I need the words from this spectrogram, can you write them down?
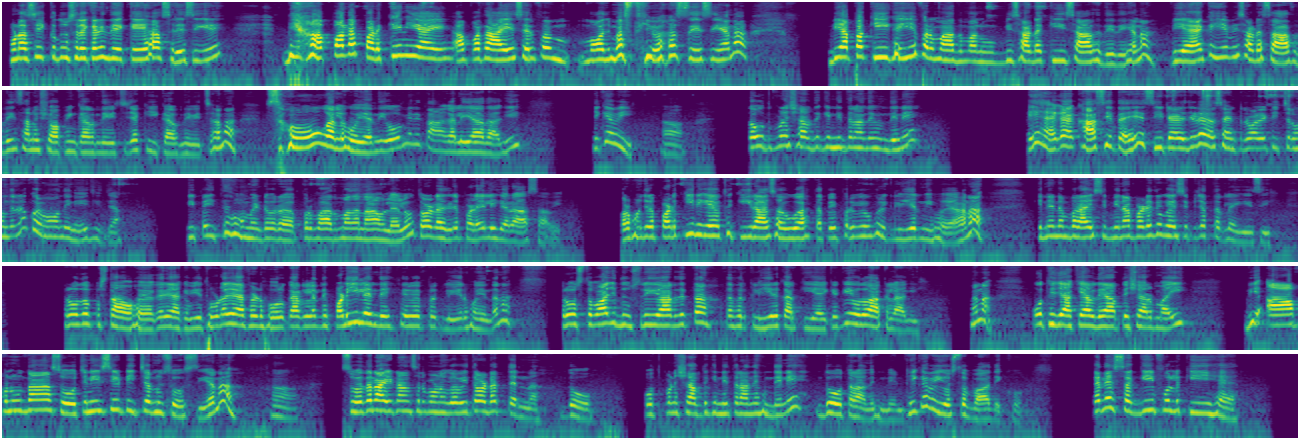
ਹੁਣ ਅਸੀਂ ਇੱਕ ਦੂਸਰੇ ਕਨੀ ਦੇਖ ਕੇ ਹੱਸ ਰਹੇ ਸੀਗੇ। ਵੀ ਆਪਾਂ ਤਾਂ ਪੜ ਕੇ ਨਹੀਂ ਆਏ, ਆਪਾਂ ਤਾਂ ਆਏ ਸਿਰਫ ਮौज ਮਸਤੀ ਵਾਸਤੇ ਸੀ, ਹਨਾ? ਵੀ ਆਪਾਂ ਕੀ ਕਹੀਏ ਪਰਮਾਤਮਾ ਨੂੰ ਵੀ ਸਾਡਾ ਕੀ ਸਾਥ ਦੇ ਦੇ, ਹਨਾ? ਵੀ ਐ ਕਹੀਏ ਵੀ ਸਾਡਾ ਸਾਥ ਦੇ ਸਾਨੂੰ ਸ਼ਾਪਿੰਗ ਕਰਨ ਦੇ ਵਿੱਚ ਜਾਂ ਕੀ ਕਰਨ ਦੇ ਵਿੱਚ, ਹਨਾ? ਸੋ ਉਹ ਗੱਲ ਹੋ ਜਾਂਦੀ, ਉਹ ਮੇਰੀ ਤਾਂ ਗੱਲ ਯਾਦ ਆ ਗਈ। ਠੀਕ ਹੈ ਵੀ? ਹਾਂ। ਤਾਂ ਉਤਪਨ ਸ਼ਬਦ ਕਿੰਨੀ ਤਰ੍ਹਾਂ ਦੇ ਹੁੰਦੇ ਨੇ? ਇਹ ਹੈਗਾ, ਖਾਸੀਅਤ ਹੈ ਇਹ। ਸੀਟ ਜਿਹੜਾ ਸੈਂਟਰ ਵਾਲੇ ਟੀਚਰ ਹੁੰਦੇ ਨੇ ਨਾ ਕਰਵਾਉਂਦੇ ਨੇ ਇਹ ਚੀਜ਼ਾਂ। ਵੀ ਭਈ ਤੇ ਮਿੰਟ ਔਰ ਪਰਮਾਤਮਾ ਦਾ ਨਾਮ ਲੈ ਲਓ, ਤੁਹਾਡਾ ਜਿਹੜੇ ਪੜ੍ਹੇ ਲਿਖੇ ਰਾਸ ਆਵੇ ਪਰ ਹੁਣ ਜਦੋਂ ਪੜ੍ਹ ਕੀ ਨਹੀਂ ਗਏ, ਉੱਥੇ ਕੀ ਰਾਸ ਆਊਗਾ ਤਾਂ ਪੇਪਰ ਵੀ ਉਹ ਫਿਰ ਕਲੀਅਰ ਨਹੀਂ ਹੋਇਆ, ਹਨਾ? ਕਿੰਨੇ ਨੰਬਰ ਆਏ ਸੀ? ਬਿਨਾ ਪੜ੍ਹੇ ਤੋਂ ਗਏ ਸੀ 75 ਲੈ ਗਏ ਸੀ। ਫਿਰ ਉਦੋਂ ਪਛਤਾਵਾ ਹੋਇਆ, ਘਰੇ ਆ ਕੇ ਵੀ ਥੋੜਾ ਜਿਹਾ ਐਫਰਟ ਹੋਰ ਕਰ ਲੈਂਦੇ, ਪੜ੍ਹ ਹੀ ਲੈਂਦੇ, ਫਿਰ ਪੇਪਰ ਕਲੀਅਰ ਹੋ ਜਾਂਦਾ ਨਾ। ਫਿਰ ਉਸ ਤੋਂ ਬਾਅਦ ਜੇ ਦੂਸਰੀ ਵਾਰ ਦਿੱਤਾ, ਤਾਂ ਫਿਰ ਕਲੀਅਰ ਕਰਕੇ ਆਏ, ਕਿਉਂਕਿ ਉਦੋਂ ਅਕਲ ਆ ਗਈ, ਹਨਾ? ਉੱਥੇ ਜਾ ਕੇ ਆਪਦੇ ਆਪ ਤੇ ਸ਼ਰਮ ਆਈ, ਵੀ ਆਪ ਨੂੰ ਤਾਂ ਸੋਚ ਨਹੀਂ ਸੀ ਟੀਚਰ ਨੂੰ ਸੋਚ ਸੀ ਹਨਾ? ਹਾਂ। ਸੋ ਇਹਦਾ ਰਾਈਟ ਆਨਸਰ ਬਣੂਗਾ ਵੀ ਤੁਹਾਡਾ 3 2 ਉਤਪਨ ਸ਼ਬਦ ਕਿੰਨੀ ਤਰ੍ਹਾਂ ਦੇ ਹੁੰਦੇ ਨੇ? ਦੋ ਤਰ੍ਹਾਂ ਦੇ ਹੁੰਦੇ ਨੇ, ਠੀਕ ਹੈ ਬਈ? ਉਸ ਤੋਂ ਬਾਅਦ ਦੇਖੋ। ਕਹਿੰਦੇ ਸੱਗੀ ਫੁੱਲ ਕੀ ਹੈ?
